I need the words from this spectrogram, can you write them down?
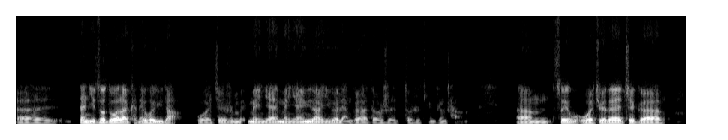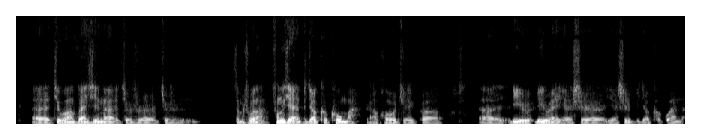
呃，但你做多了肯定会遇到，我就是每每年每年遇到一个两个都是都是挺正常的，嗯，所以我我觉得这个呃旧房翻新呢，就是就是怎么说呢，风险比较可控嘛，然后这个呃利润利润也是也是比较可观的。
